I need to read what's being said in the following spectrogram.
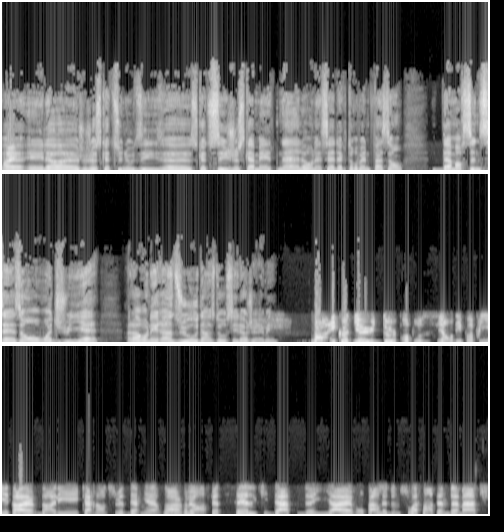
Et là, je veux juste que tu nous dises ce que tu sais jusqu'à maintenant. Là, on essaie de trouver une façon d'amorcer une saison au mois de juillet. Alors, on est rendu où dans ce dossier-là, Jérémy? Bon, écoute, il y a eu deux propositions des propriétaires dans les 48 dernières heures. Là, en fait, celle qui date de hier, on parlait d'une soixantaine de matchs.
